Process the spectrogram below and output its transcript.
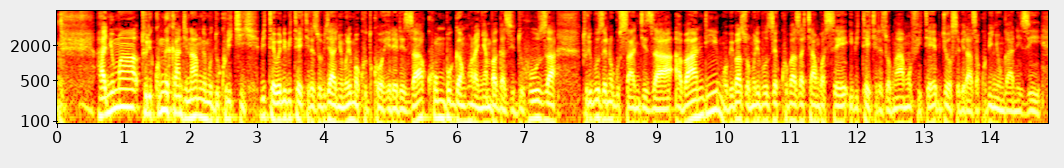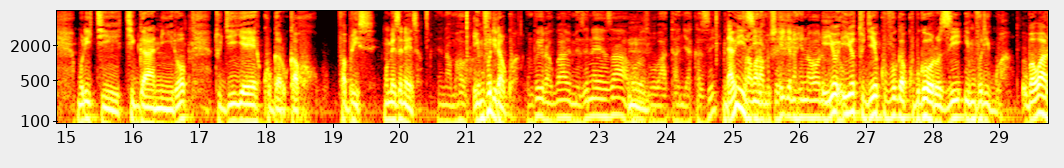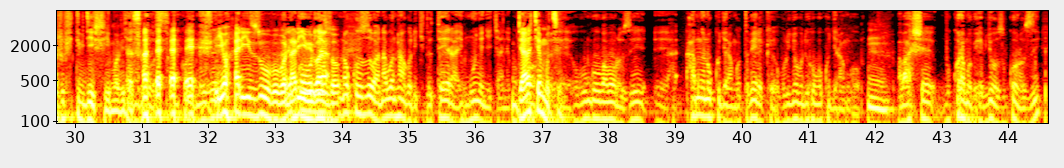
Hanyuma turi kumwe kandi namwe mudukurikiye. Bitewe n'ibitekerezo byanyu murimo kutwoherereza ku mbuga nkoranyambaga ziduhuza turi buze no gusangiza abandi mu bibazo muri buze kubaza cyangwa se ibitekerezo mwaba mufite byose biraza kuba inyunganizi muri iki kiganiro tugiye kugarukaho. Fabrice mumeze neza. Ni amahoro. Imvura iragwa imvura iragwa bimeze neza aborozi ubu batangiye akazi. Ndabizi. turabaramuje hirya no hino iyo iyo tugiye kuvuga ku bworozi imvura igwa uba waje ufite ibyishimo bidasanzwe iyo hari izuba ubona ari ibibazo. no ku zuba nabwo ntabwo rikidutera impungenge cyane Byarakemutse? eh, ubu ngubu aborozi eh, hamwe no kugira ngo tubereke uburyo buriho bwo kugira ngo babashe gukora mu bihe byose ubworozi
